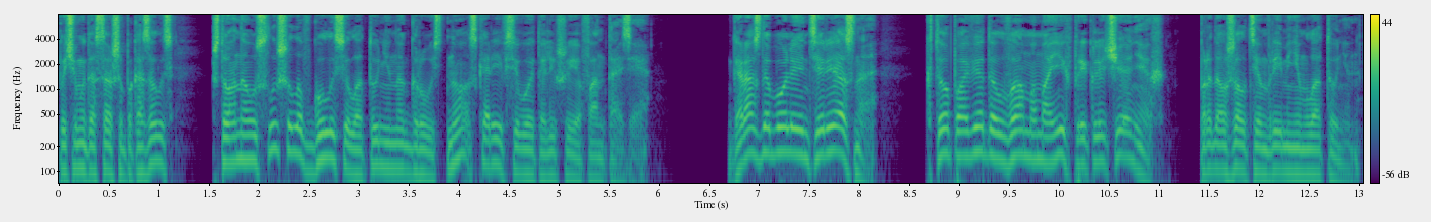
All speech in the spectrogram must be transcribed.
Почему-то Саше показалось, что она услышала в голосе Латунина грусть, но, скорее всего, это лишь ее фантазия. «Гораздо более интересно, кто поведал вам о моих приключениях?» продолжал тем временем Латунин.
